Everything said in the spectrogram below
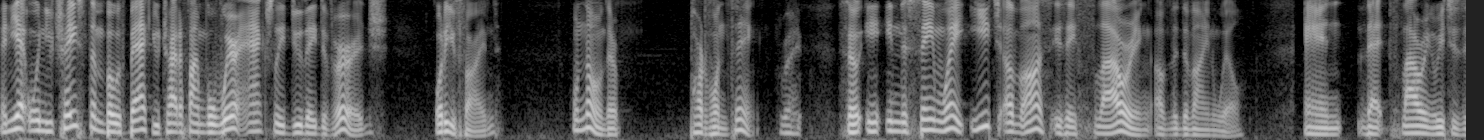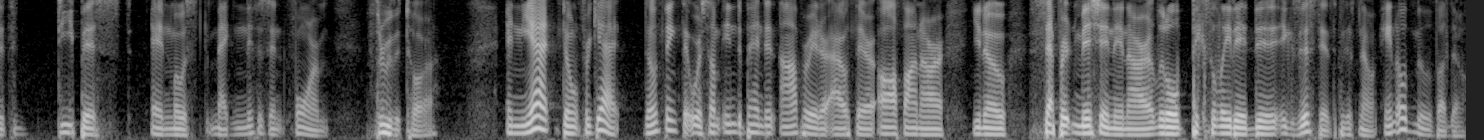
And yet, when you trace them both back, you try to find well, where actually do they diverge? What do you find? Well, no, they're part of one thing. Right. So, in, in the same way, each of us is a flowering of the divine will, and that flowering reaches its deepest and most magnificent form through the Torah. And yet, don't forget, don't think that we're some independent operator out there off on our, you know, separate mission in our little pixelated uh, existence. Because no, ein od milvado.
